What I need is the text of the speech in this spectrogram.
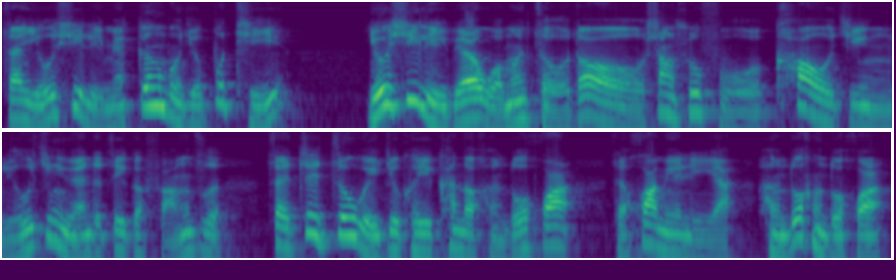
在游戏里面根本就不提。游戏里边，我们走到尚书府靠近刘敬元的这个房子，在这周围就可以看到很多花，在画面里呀，很多很多花。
